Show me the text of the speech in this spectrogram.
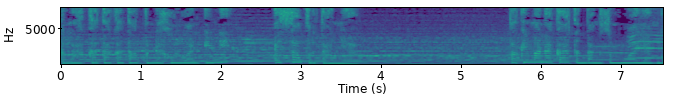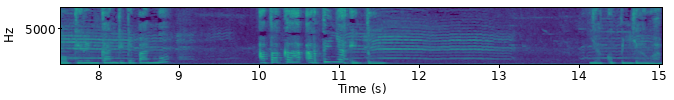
Setelah kata-kata pendahuluan ini, Esau bertanya, "Bagaimanakah tentang semua yang engkau kirimkan di depanmu? Apakah artinya itu?" Yakub menjawab,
